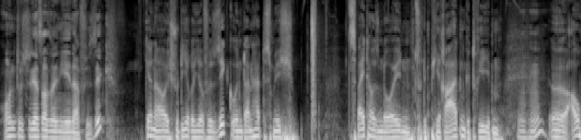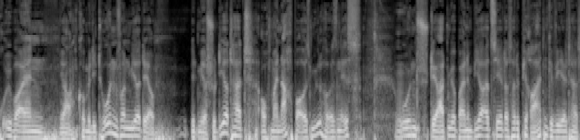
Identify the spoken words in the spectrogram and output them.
und du studierst also in Jena Physik? Genau, ich studiere hier Physik und dann hat es mich 2009 zu den Piraten getrieben. Mhm. Äh, auch über einen ja, Kommilitonen von mir, der mit mir studiert hat, auch mein Nachbar aus Mühlhausen ist. Mhm. Und der hat mir bei einem Bier erzählt, dass er die Piraten gewählt hat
